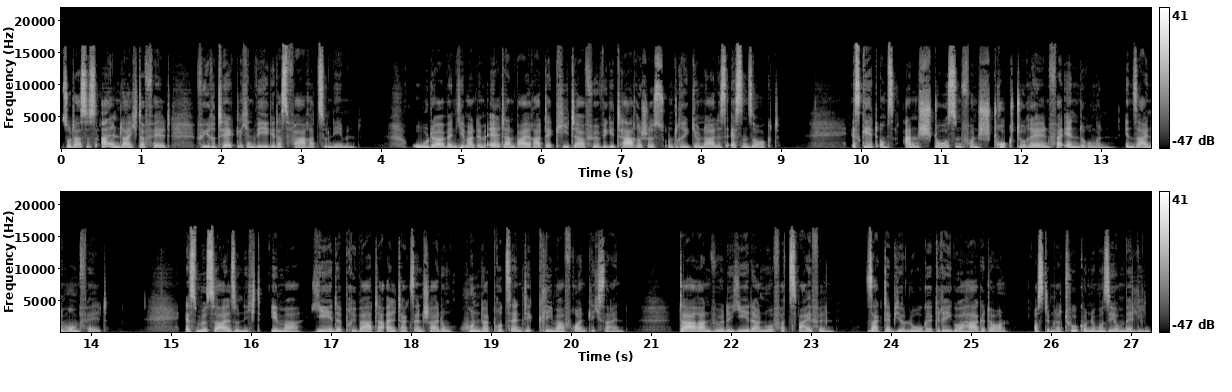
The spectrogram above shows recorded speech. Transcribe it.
sodass es allen leichter fällt, für ihre täglichen Wege das Fahrrad zu nehmen. Oder wenn jemand im Elternbeirat der Kita für vegetarisches und regionales Essen sorgt. Es geht ums Anstoßen von strukturellen Veränderungen in seinem Umfeld. Es müsse also nicht immer jede private Alltagsentscheidung hundertprozentig klimafreundlich sein. Daran würde jeder nur verzweifeln, sagt der Biologe Gregor Hagedorn aus dem Naturkundemuseum Berlin.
